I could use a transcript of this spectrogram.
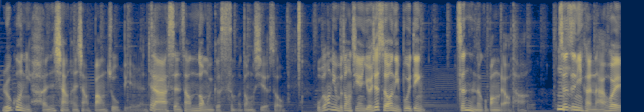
如果你很想很想帮助别人，在他身上弄一个什么东西的时候，我不知道你有没有这种经验，有些时候你不一定真的能够帮得了他。甚至你可能还会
